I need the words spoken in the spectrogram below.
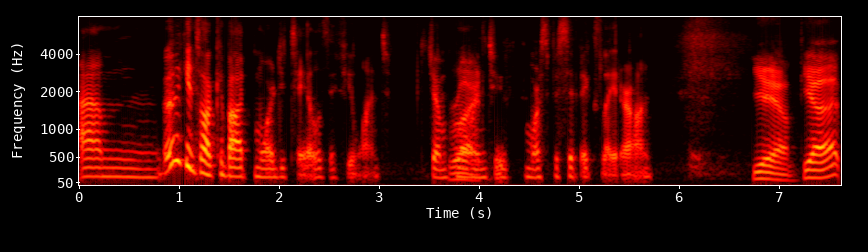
Um but we can talk about more details if you want to jump right. more into more specifics later on yeah, yeah.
